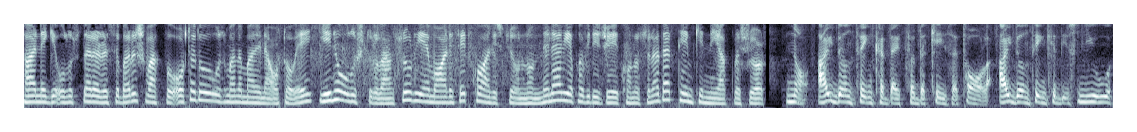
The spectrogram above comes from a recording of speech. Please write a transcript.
Carnegie Uluslararası Barış Vakfı Orta Doğu uzmanı Marina Otovey, yeni oluşturulan Suriye Muhalefet Koalisyonu'nun neler yapabileceği konusuna da temkinli yaklaşıyor. No, I don't think that's the case at all. I don't think this new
